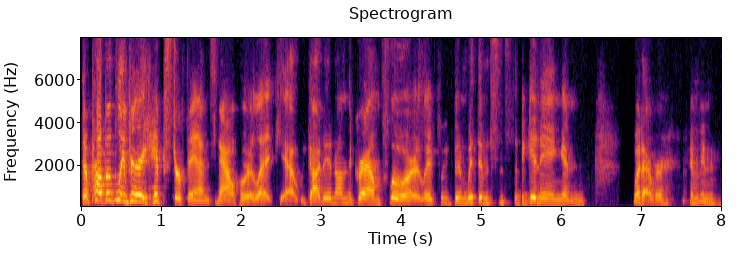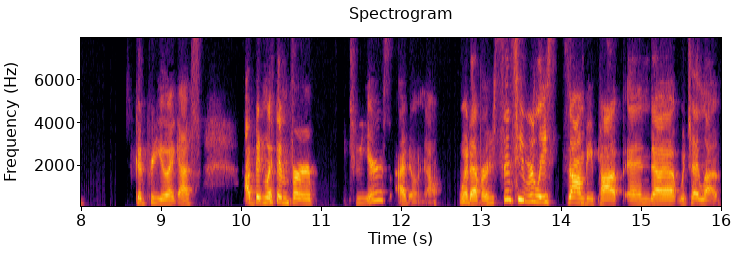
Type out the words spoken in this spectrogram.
they're probably very hipster fans now who are like, yeah, we got in on the ground floor. Like we've been with him since the beginning and whatever. I mean, good for you, I guess. I've been with him for two years. I don't know. Whatever. Since he released Zombie Pop and uh, which I love.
